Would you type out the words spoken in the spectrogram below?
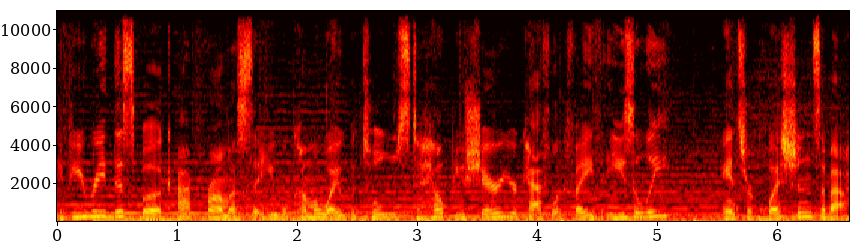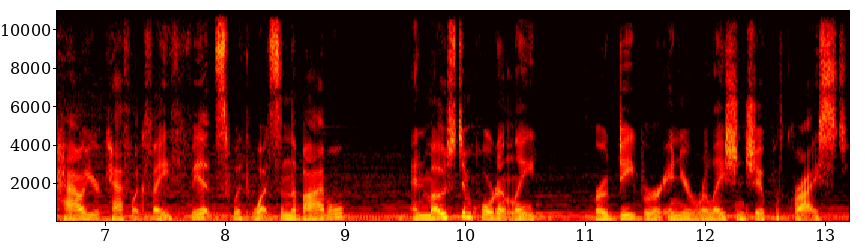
If you read this book, I promise that you will come away with tools to help you share your Catholic faith easily, answer questions about how your Catholic faith fits with what's in the Bible, and most importantly, grow deeper in your relationship with Christ.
